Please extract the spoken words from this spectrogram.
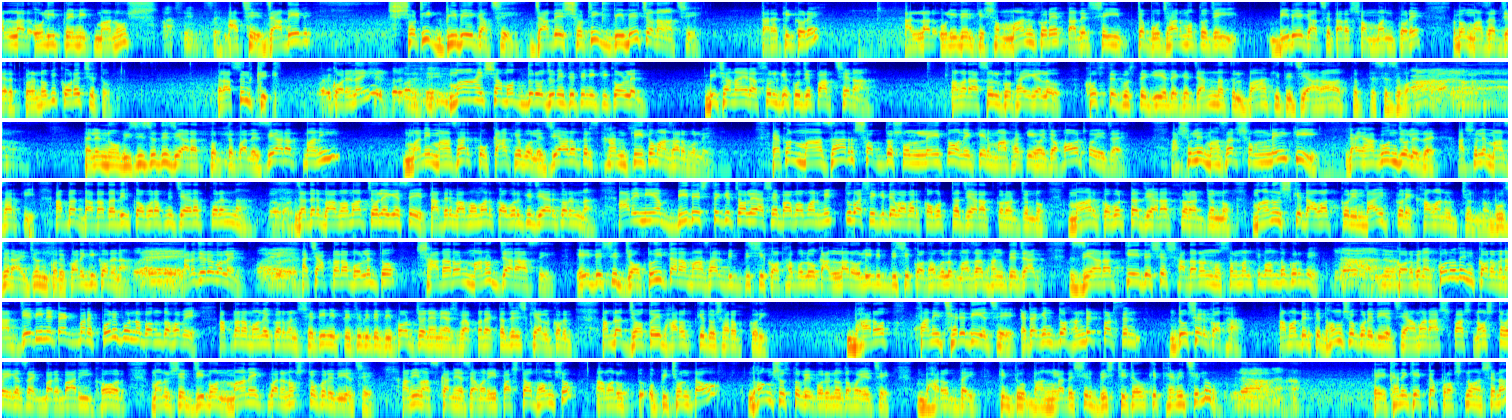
আল্লাহর অলি প্রেমিক মানুষ আছে। যাদের সঠিক বিবেক আছে যাদের সঠিক বিবেচনা আছে তারা কি করে? আল্লাহর অলিদেরকে সম্মান করে তাদের সেইটা বোঝার মতো যেই বিবেক আছে তারা সম্মান করে এবং মাজার জিয়ারত করে। নবী করেছে তো? রাসূল কি? করে নাই? মা আয়েশা মধ্য রজনীতে তিনি কি করলেন? বিছানায় রাসূলকে খুঁজে পাচ্ছে না। আমার আসল কোথায় গেল? খুঁজতে খুঁজতে গিয়ে দেখে জান্নাতুল বাকিতে জিয়ারাত করতেছে তাহলে নবীজি যদি জিয়ারাত করতে পারে, জিয়ারাত মানি? মানে মাজার কাকে বলে? জিয়ারতের স্থানকেই তো মাজার বলে। এখন মাজার শব্দ শুনলেই তো অনেকের মাথা কি হয়ে যায় হট হয়ে যায়। আসলে মাজার শুনলেই কি? গায়ে আগুন জ্বলে যায়। আসলে মাজার কি? আপনার দাদা দাদির কবর আপনি জিয়ারাত করেন না? যাদের বাবা মা চলে গেছে তাদের বাবা মার কবর কি জিয়ার করেন না? আরে মিয়া বিদেশ থেকে চলে আসে বাবা মার মৃত্যুবার্ষিকীতে বাবার কবরটা জিয়ারাত করার জন্য মার কবরটা জিয়ারাত করার জন্য মানুষকে দাওয়াত করে ইনভাইট করে খাওয়ানোর জন্য বুঝের আয়োজন করে করে কি করে না? আরও জোরে বলেন। আচ্ছা আপনারা বলেন তো সাধারণ মানুষ যারা আছে এই দেশে যতই তারা মাজার বিদ্বেষী কথা বলুক আল্লাহর অলি বিদ্বেষী কথা বলুক মাজার ভাঙতে যাক জিয়ারাত কি এই দেশের সাধারণ মুসলমান কি বন্ধ করবে? করবে না। কোনোদিন করবে না। আর যেদিন এটা একবারে পরিপূর্ণ বন্ধ হবে আপনারা মনে করবেন সেদিনই পৃথিবীতে বিপর্যয় নেমে আসবে। আপনারা একটা জিনিস খেয়াল করেন আমরা যতই ভারতকে দোষারোপ করি ভারত পানি ছেড়ে দিয়েছে এটা কিন্তু হান্ড্রেড পার্সেন্ট দোষের কথা। আমাদেরকে ধ্বংস করে দিয়েছে। আমার আশপাশ নষ্ট হয়ে গেছে একবারে। বাড়ি ঘর মানুষের জীবন মান একবারে নষ্ট করে দিয়েছে। আমি মাঝখানে আছি। আমার এই পাশটাও ধ্বংস আমার পিছনটাও ধ্বংসস্তূপে পরিণত হয়েছে। ভারত দায়ী কিন্তু বাংলাদেশের বৃষ্টিটাও কি থেমেছিল? এখানে কি একটা প্রশ্ন আসে না?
